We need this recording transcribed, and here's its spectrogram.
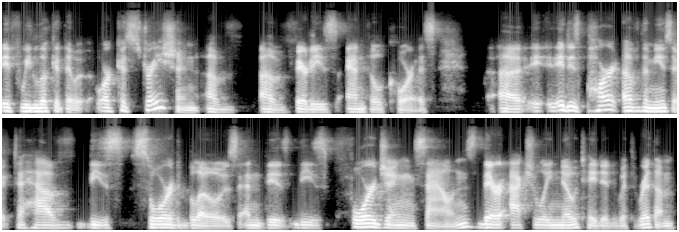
if we look at the orchestration of of Verdi's Anvil Chorus, uh, it, it is part of the music to have these sword blows and these these forging sounds. They're actually notated with rhythm,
